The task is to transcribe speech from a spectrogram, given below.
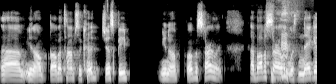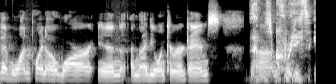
Um, you know, Bubba Thompson could just be, you know, Bubba Starling. Uh, Bubba Starling was negative 1.0 WAR in a 91 career games. That's um, crazy.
